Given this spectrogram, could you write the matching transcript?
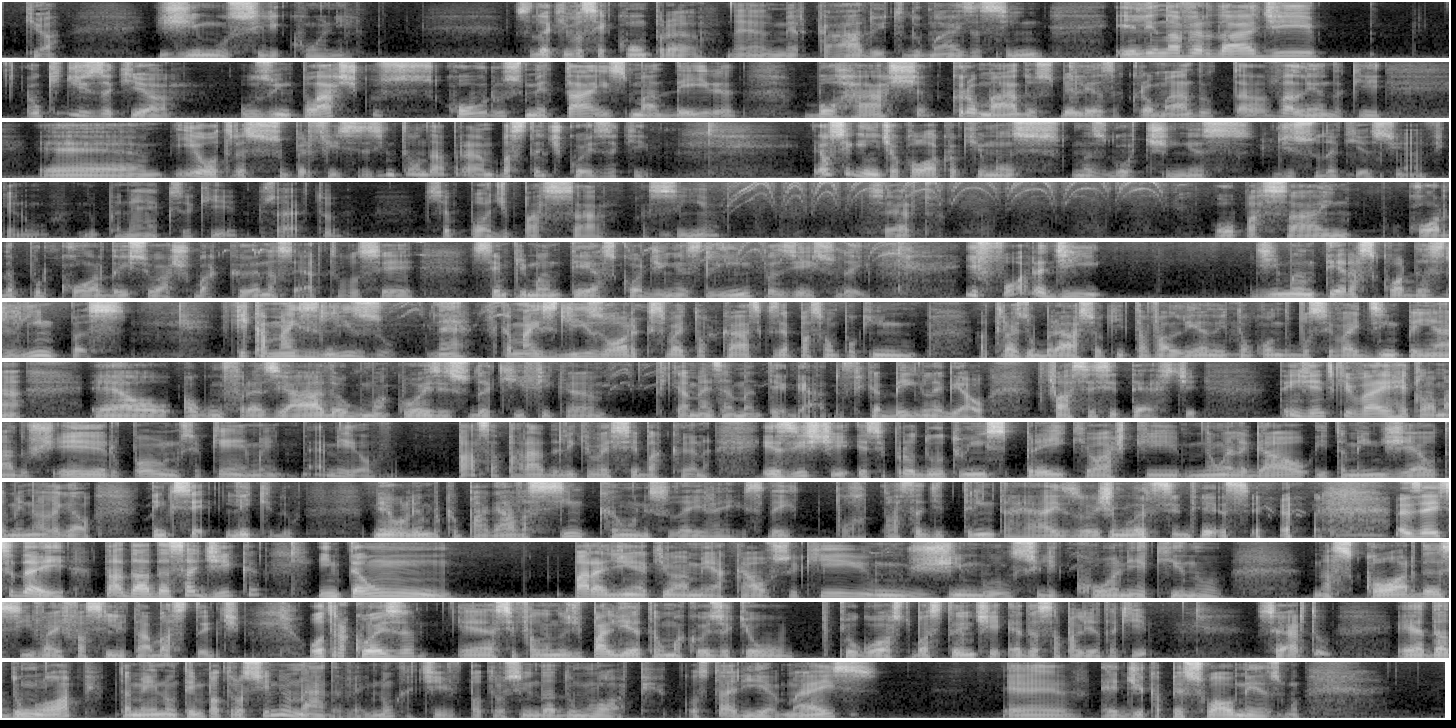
Aqui, ó, gimo silicone isso daqui você compra né, no mercado e tudo mais assim. Ele, na verdade, o que diz aqui, ó? Uso em plásticos, couros, metais, madeira, borracha, cromados. Beleza, cromado tá valendo aqui. É, e outras superfícies. Então dá para bastante coisa aqui. É o seguinte, eu coloco aqui umas, umas gotinhas disso daqui assim, ó, fica no, no Panex aqui, certo? Você pode passar assim, ó, certo? Ou passar em corda por corda, isso eu acho bacana, certo? Você sempre manter as cordinhas limpas e é isso daí. E fora de, de manter as cordas limpas, fica mais liso, né? Fica mais liso a hora que você vai tocar, se quiser passar um pouquinho atrás do braço aqui, tá valendo. Então quando você vai desempenhar é, algum fraseado, alguma coisa, isso daqui fica, fica mais amanteigado, fica bem legal. Faça esse teste. Tem gente que vai reclamar do cheiro, pô, não sei o que, mãe. É meu, passa a parada ali que vai ser bacana. Existe esse produto em spray que eu acho que não é legal e também em gel também não é legal. Tem que ser líquido. Meu, eu lembro que eu pagava cincão nisso daí, velho. Isso daí, porra, passa de 30 reais hoje um lance desse. Mas é isso daí. Tá dada essa dica. Então, paradinha aqui, uma meia calça aqui, um gimo silicone aqui no, nas cordas e vai facilitar bastante. Outra coisa, é, se falando de palheta, uma coisa que eu, que eu gosto bastante é dessa palheta aqui, certo? É da Dunlop, também não tem patrocínio nada, velho. Nunca tive patrocínio da Dunlop. Gostaria, mas é, é dica pessoal mesmo.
